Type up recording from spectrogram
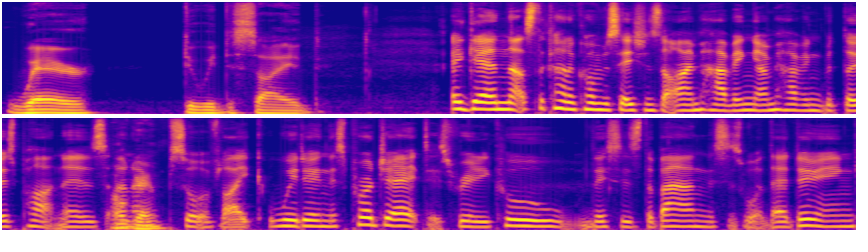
Where do we decide? again, that's the kind of conversations that I'm having. I'm having with those partners, and Okay. I'm sort of like, we're doing this project. It's really cool. This is the band. This is what they're doing.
